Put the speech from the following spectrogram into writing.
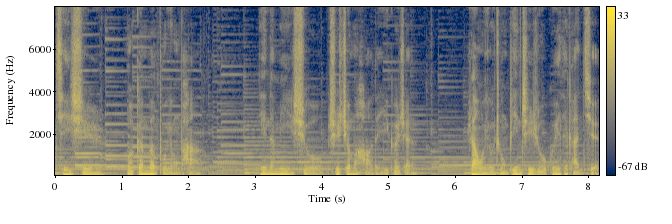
其实我根本不用怕，您的秘书是这么好的一个人，让我有种宾至如归的感觉。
